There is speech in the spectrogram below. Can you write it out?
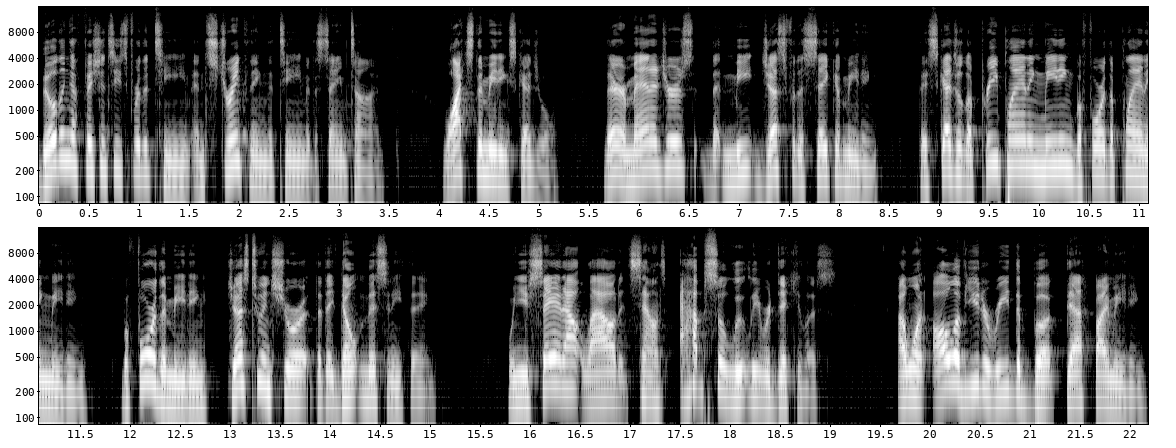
building efficiencies for the team, and strengthening the team at the same time. Watch the meeting schedule. There are managers that meet just for the sake of meeting. They schedule the pre planning meeting before the planning meeting, before the meeting, just to ensure that they don't miss anything. When you say it out loud, it sounds absolutely ridiculous. I want all of you to read the book Death by Meeting.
